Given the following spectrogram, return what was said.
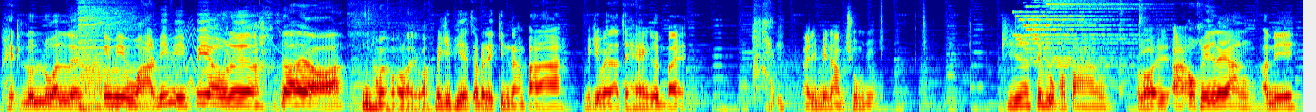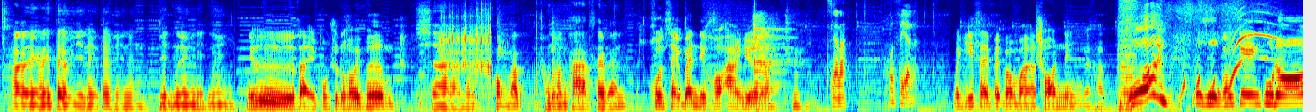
เผ็ดล้วนๆเลย ไม่มีหวานไม่มีเปรี้ยวเลยอะใช่เหรอนี่ทำไมผมอร่อยวะ เมื่อกี้พี่อาจจะไม่ได้กินน้ำปลาร้าเมื่อกี้มันอาจจะแห้งเกินไป อันนี้ไม่น้ำชุ่มอยู่พี่เส้นหลูกพระปาง อร่อย อะโอเคได้ยัง อันนี้ ถ้าอย่างนั้นเติมอีกนิดนึงเติมอีกนิดนึงนิดนึงนิดนึงนี่คือใส่ผงชูรสเข้าไปเพิ่ม ใช่ครับผม ผมแบบคำนวณพลาดใส่แว่น คนใส่แว่นนี่เขาอ้างเยอะนะ ใช่ไหมโคตรเสียน เมื่อกี้ใส่ไปประมาณช้อนหนึ่งนะครับโอ้ยโอ้โหกางเกงกูน้อง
